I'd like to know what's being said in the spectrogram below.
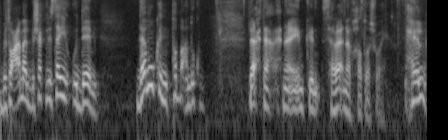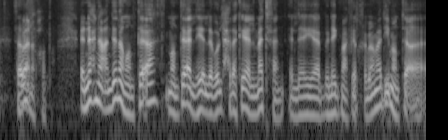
بتعامل بشكل سيء قدامي. ده ممكن يطبق عندكم؟ لا إحنا إحنا يمكن سبقنا بخطوة شوية. حلو. سبقنا بخطوه إن إحنا عندنا منطقة منطقة اللي هي اللي بقول لحضرتك هي المدفن اللي هي بنجمع فيه القمامه دي منطقة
